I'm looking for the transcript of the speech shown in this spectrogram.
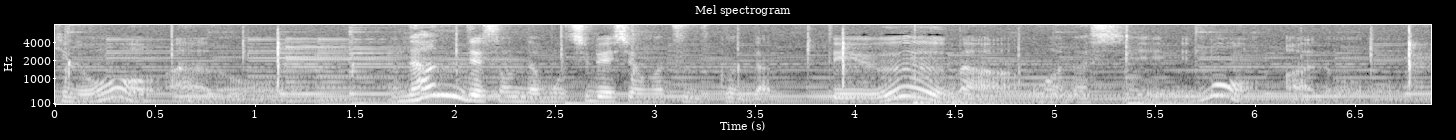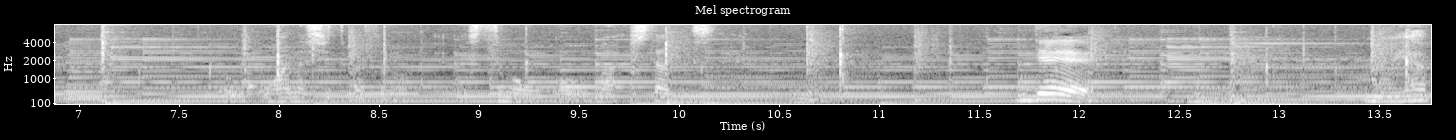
昨日あのなんでそんなモチベーションが続くんだっていう、まあ、お話お話とかその質問を、まあ、したんですね。うん、で、うん、もうやっ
